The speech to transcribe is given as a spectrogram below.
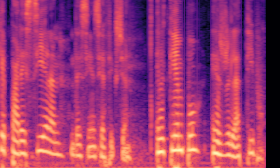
que parecieran de ciencia ficción. El tiempo es relativo.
